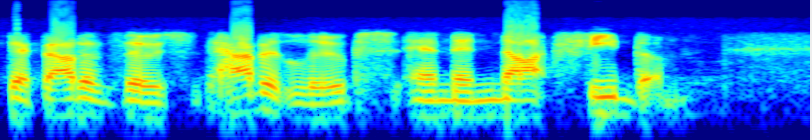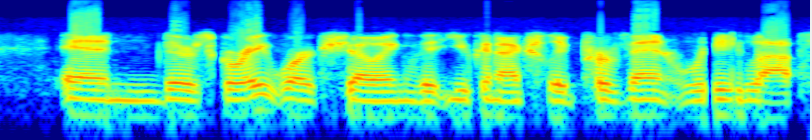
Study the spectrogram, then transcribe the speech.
step out of those habit loops, and then not feed them. And there's great work showing that you can actually prevent relapse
